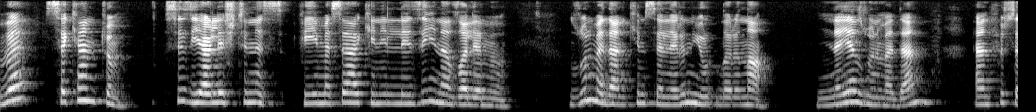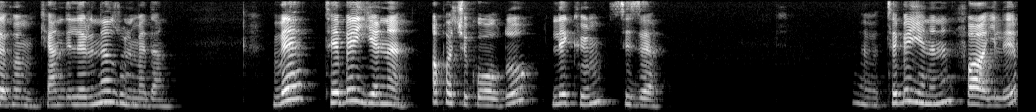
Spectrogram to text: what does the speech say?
Ve sekentüm siz yerleştiniz. Fi mesakinillezine zalemü zulmeden kimselerin yurtlarına neye zulmeden? Enfüsehum kendilerine zulmeden. Ve tebeyyene apaçık oldu. Leküm size Evet, tebeyyenenin faili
